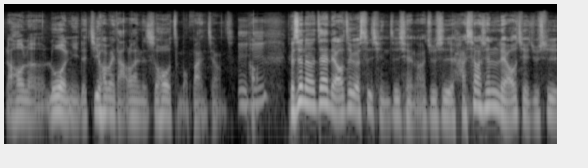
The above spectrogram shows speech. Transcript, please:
然后呢，如果你的计划被打乱的时候怎么办？这样子。好。可是呢，在聊这个事情之前呢、啊，就是还是要先了解，就是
